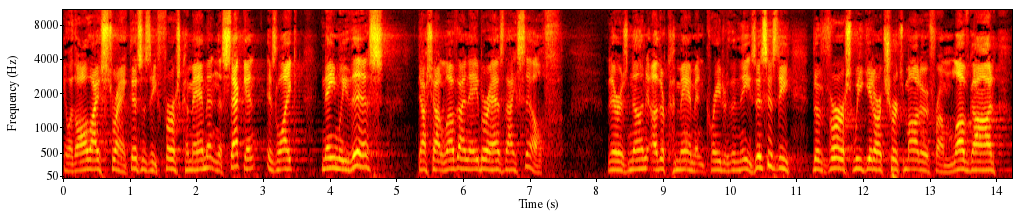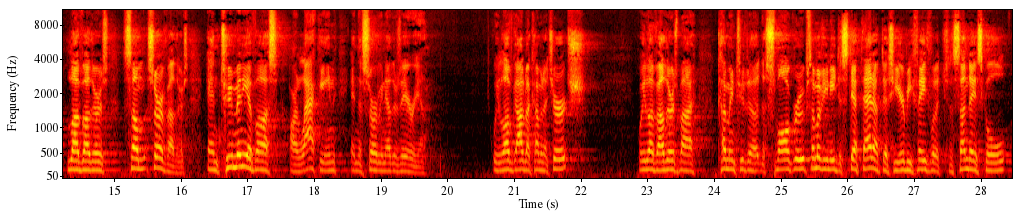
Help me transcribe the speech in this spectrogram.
and with all thy strength. This is the first commandment. And the second is like, namely, this Thou shalt love thy neighbor as thyself. There is none other commandment greater than these. This is the, the verse we get our church motto from love God, love others, some serve others. And too many of us are lacking in the serving others area. We love God by coming to church, we love others by coming to the, the small group. Some of you need to step that up this year. Be faithful to Sunday school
